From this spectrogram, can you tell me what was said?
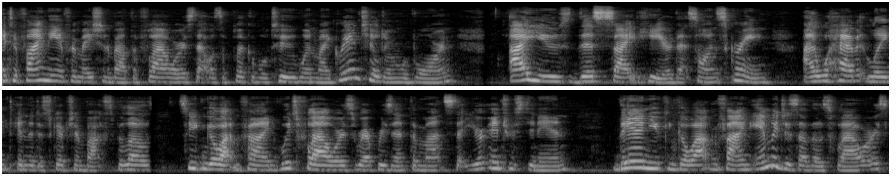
and to find the information about the flowers that was applicable to when my grandchildren were born, I use this site here that's on screen. I will have it linked in the description box below so you can go out and find which flowers represent the months that you're interested in. Then you can go out and find images of those flowers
